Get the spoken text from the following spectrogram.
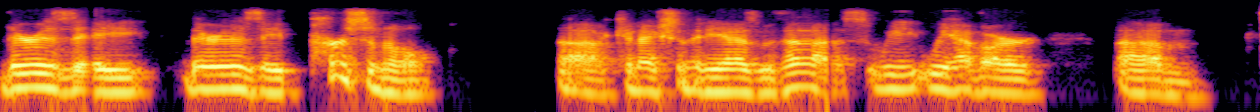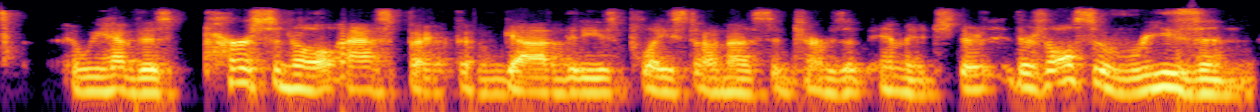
there is a there is a personal uh, connection that he has with us. We we have our um, we have this personal aspect of God that He has placed on us in terms of image. There's there's also reason.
